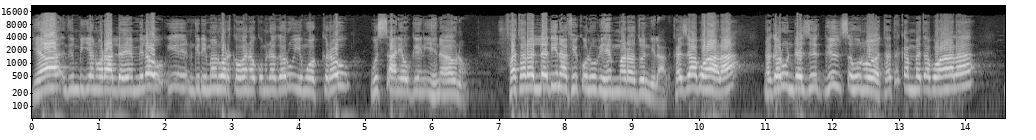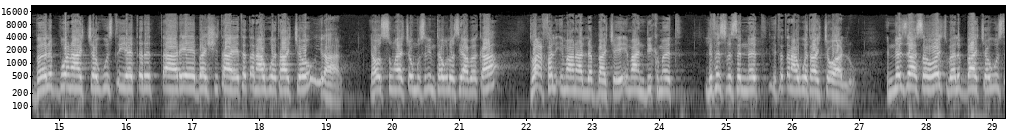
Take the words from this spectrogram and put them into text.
ያ ግን ብዬ ኖራለሁ የሚለው ይህ እንግዲህ መኖር ከሆነ ቁም ነገሩ ይሞክረው ውሳኔው ግን ይህ ነው ነው። ፈተረ ለዚነ ፊ ቁሉብህም መረዱን ይላል። ከዛ በኋላ ነገሩ እንደዚህ ግልጽ ሁኖ ተተቀመጠ በኋላ በልቦናቸው ውስጥ የጥርጣሬ በሽታ የተጠናወታቸው ይልሃል። ያው ስማቸው ሙስሊም ተብሎ ሲያበቃ ضዕፈል ኢማን አለባቸው። የኢማን ድክመት ልፍስፍስነት የተጠናወታቸው አሉ። እነዛ ሰዎች በልባቸው ውስጥ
